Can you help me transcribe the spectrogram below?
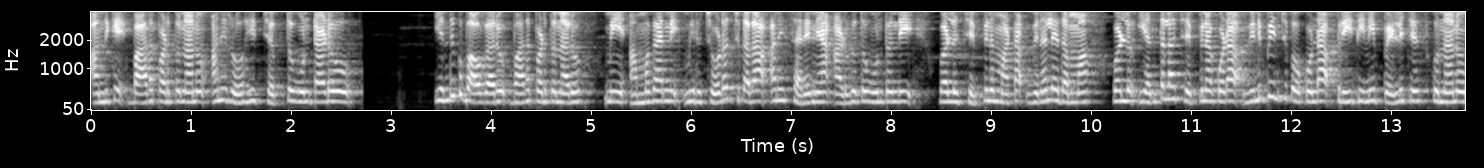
అందుకే బాధపడుతున్నాను అని రోహిత్ చెప్తూ ఉంటాడు. ఎందుకు బావగారు బాధపడుతున్నారు? మీ అమ్మగారిని మీరు చూడొచ్చు కదా అని శరణ్య అడుగుతూ ఉంటుంది. వాళ్ళు చెప్పిన మాట వినలేదమ్మా. వాళ్ళు ఎంతలా చెప్పినా కూడా వినిపించుకోకుండా ప్రీతిని పెళ్ళి చేసుకున్నాను.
